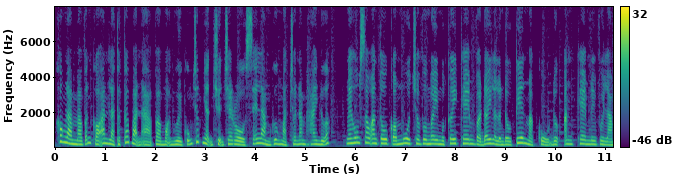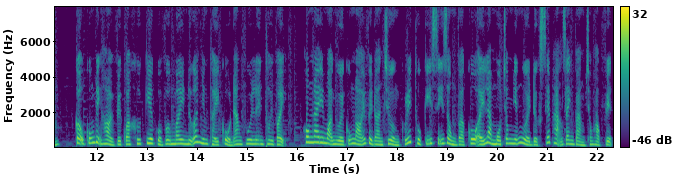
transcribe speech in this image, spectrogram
Không làm mà vẫn có ăn là thật các bạn ạ, và mọi người cũng chấp nhận chuyện Cheryl sẽ làm gương mặt cho năm hai nữa. Ngày hôm sau, Anto có mua cho Vermey một cây kem và đây là lần đầu tiên mà cổ được ăn kem nên vui lắm. Cậu cũng định hỏi về quá khứ kia của Vermey nữa nhưng thấy cổ đang vui lên thôi vậy. Hôm nay mọi người cũng nói về đoàn trưởng Chris thuộc kỹ sĩ rồng và cô ấy là một trong những người được xếp hạng danh vàng trong học viện.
